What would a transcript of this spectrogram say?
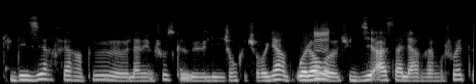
tu désires faire un peu euh, la même chose que les gens que tu regardes. Ou alors, mm. tu te dis, ah, ça a l'air vraiment chouette,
